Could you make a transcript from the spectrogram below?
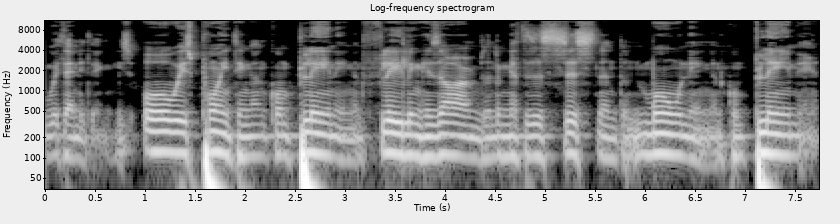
with anything. He's always pointing and complaining and flailing his arms and looking at his assistant and moaning and complaining.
